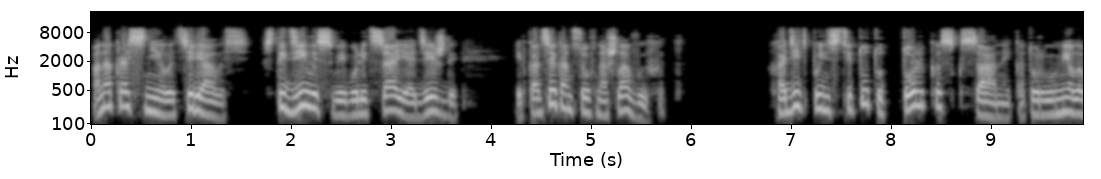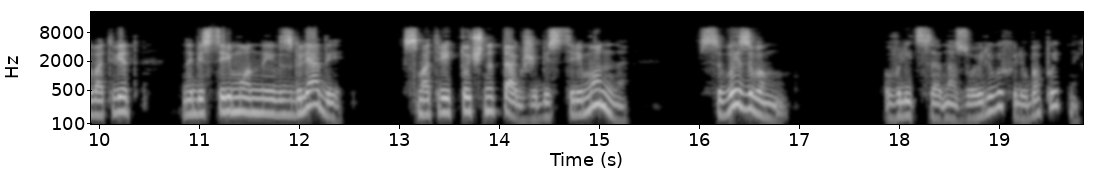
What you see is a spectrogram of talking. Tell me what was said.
Она краснела, терялась, стыдилась своего лица и одежды, и в конце концов нашла выход — ходить по институту только с Ксаной, которая умела в ответ на бесцеремонные взгляды смотреть точно так же бесцеремонно, с вызовом в лица назойливых и любопытных.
